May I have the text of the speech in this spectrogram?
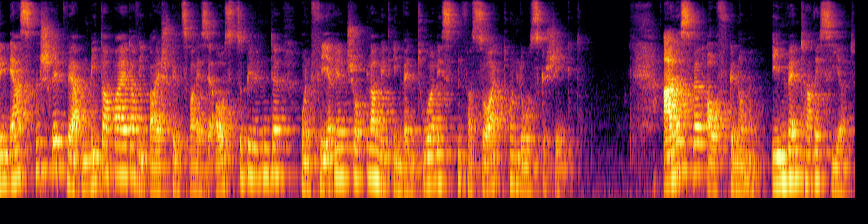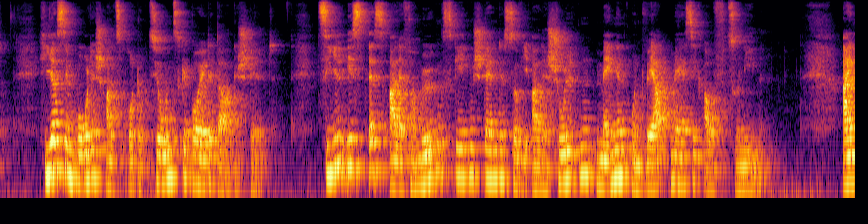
Im ersten Schritt werden Mitarbeiter wie beispielsweise Auszubildende und Ferienjobler mit Inventurlisten versorgt und losgeschickt. Alles wird aufgenommen, inventarisiert, hier symbolisch als Produktionsgebäude dargestellt. Ziel ist es, alle Vermögensgegenstände sowie alle Schulden mengen- und wertmäßig aufzunehmen. Ein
